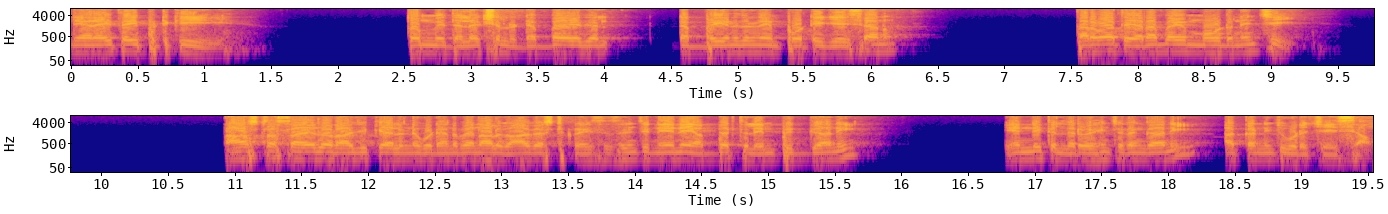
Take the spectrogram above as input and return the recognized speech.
నేనైతే ఇప్పటికీ తొమ్మిది ఎలక్షన్లు డెబ్బై ఐదు డెబ్బై ఎనిమిదిలో నేను పోటీ చేశాను. తర్వాత ఎనభై మూడు నుంచి రాష్ట్ర స్థాయిలో రాజకీయాలన్నీ కూడా ఎనభై నాలుగు ఆగస్టు క్రైసిస్ నుంచి నేనే అభ్యర్థుల ఎంపిక కానీ ఎన్నికలు నిర్వహించడం కానీ అక్కడి నుంచి కూడా చేశాం.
